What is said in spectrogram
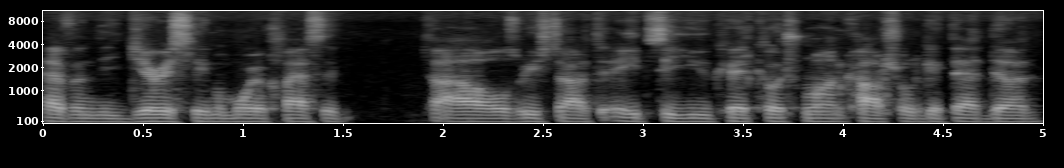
having the Darius Lee Memorial Classic the Owls reached out to HCU head coach Ron Cottrell to get that done.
